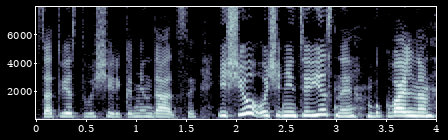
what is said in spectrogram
соответствующие рекомендации. Еще очень интересные, буквально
